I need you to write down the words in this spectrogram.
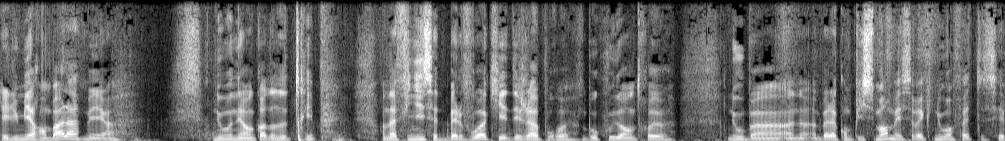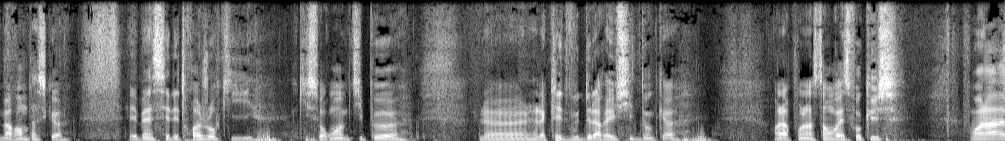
les lumières en bas là, mais euh, nous on est encore dans notre trip on a fini cette belle voie qui est déjà pour euh, beaucoup d'entre nous ben, un, bel accomplissement. Mais c'est vrai que nous, en fait, c'est marrant parce que eh ben, c'est les trois jours qui, seront un petit peu euh, la clé de voûte de la réussite. Donc euh, voilà, pour l'instant, on reste focus. Voilà,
